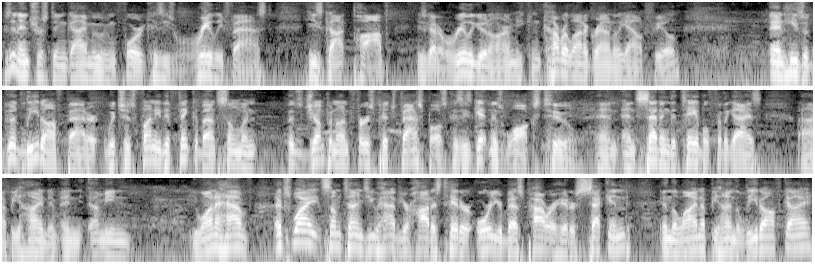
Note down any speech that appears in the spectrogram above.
He's an interesting guy moving forward because he's really fast. He's got pop. He's got a really good arm. He can cover a lot of ground in the outfield, and he's a good leadoff batter. Which is funny to think about someone that's jumping on first pitch fastballs because he's getting his walks too, and and setting the table for the guys uh, behind him. And I mean, you want to have. That's why sometimes you have your hottest hitter or your best power hitter second in the lineup behind the leadoff guy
